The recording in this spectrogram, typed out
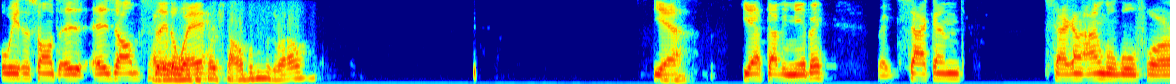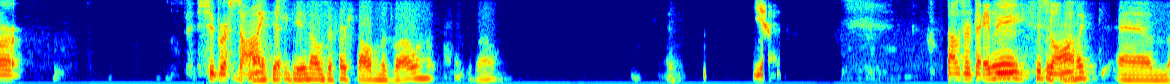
Oasis song, is, is um "Slide Everyone wants Away." First album as well. Yeah, yeah, Davy maybe. Right. Second, second, I'm gonna go for Supersonic. Sonic, Again, that was the first album as well. As well. Yeah. That was her Yeah, debut song. Um,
